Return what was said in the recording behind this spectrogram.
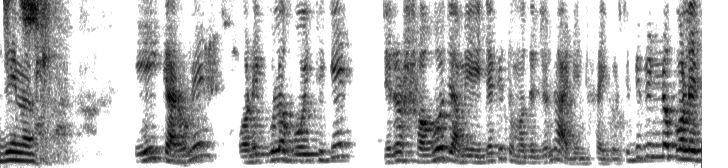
জি না। এই কারণে অনেকগুলো বই থেকে যেটা সহজ আমি এইটাকে তোমাদের জন্য আইডেন্টিফাই করছি। বিভিন্ন কলেজ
